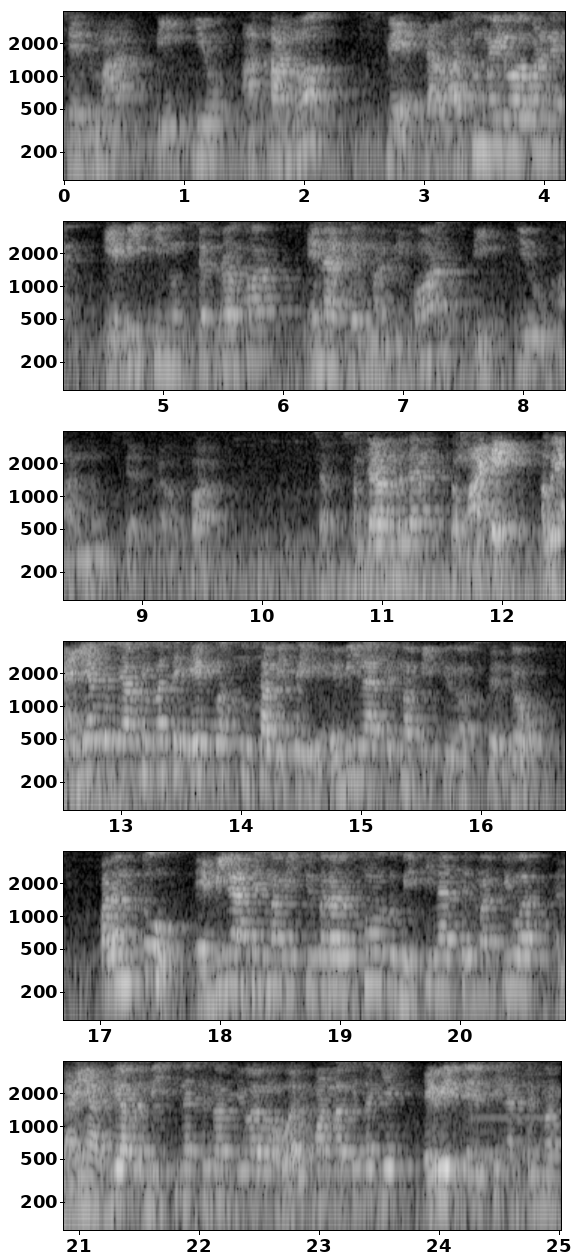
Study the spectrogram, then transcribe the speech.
છેદમાં PQ આખાનો સ્ક્વેર. ચાલો, આ શું મળ્યું આપણને? ABC નું ક્ષેત્રફળ, એના છેદમાં ત્રિકોણ PQR નું ક્ષેત્રફળ. ચાલો, સમજાણું બધાને? તો માટે હવે અહીંયા તો કે આપણી પાસે એક વસ્તુ સાબિત થઈ ગઈ. AB ના છેદમાં PQ નો જો પરંતુ AB ના છેદમાં PQ બરાબર શું હતું? BC ના છેદમાં QR એટલે અહીંયા હજી આપણે BC ના છેદમાં QR નો વર્ગ પણ લખી શકીએ. એવી રીતે AC ના છેદમાં.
